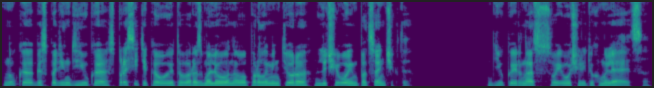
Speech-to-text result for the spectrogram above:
Ну-ка, господин Дьюка, спросите-ка у этого размалеванного парламентера, для чего им пацанчик-то? Дьюка Ирнац, в свою очередь, ухмыляется.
